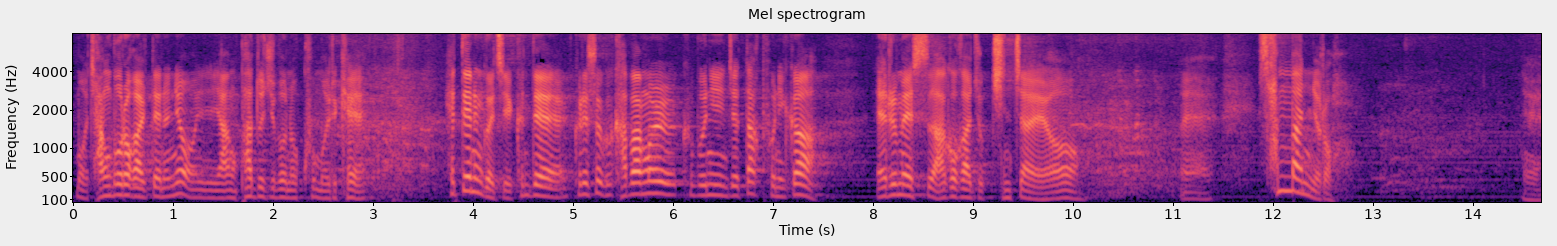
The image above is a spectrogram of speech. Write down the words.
뭐 장 보러 갈 때는요 양파도 집어넣고 뭐 이렇게 했다는 거지. 근데 그래서 그 가방을 그분이 이제 딱 보니까 에르메스 악어 가죽 진짜예요. 예, 3만 유로. 예.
